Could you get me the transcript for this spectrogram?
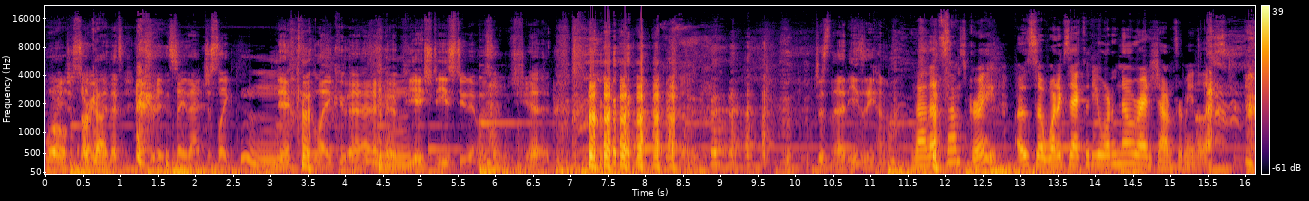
Whoa. I mean, just sorry, oh God. that's extra didn't say that. Just like Hmm. Nick, like uh, PhD student, was like, shit. just that easy, huh? Now that sounds great. Uh, so what exactly do you want to know? Write it down for me in a list.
